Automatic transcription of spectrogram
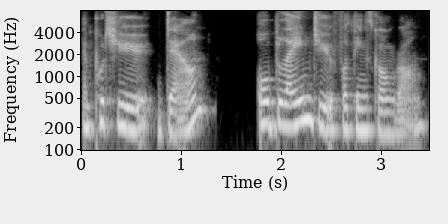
and put you down or blamed you for things going wrong.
